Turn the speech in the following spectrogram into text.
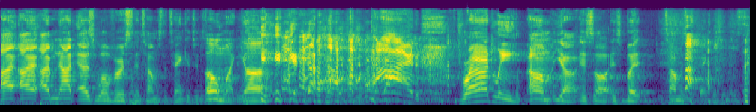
I, I I'm not as well versed in Thomas the Tank Engine. as Oh my God. God, Bradley. Um, yeah, it's all. It's but Thomas the Tank Engine is.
